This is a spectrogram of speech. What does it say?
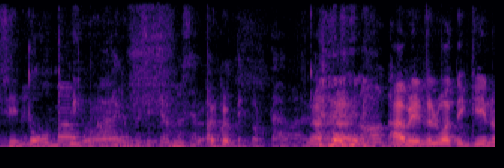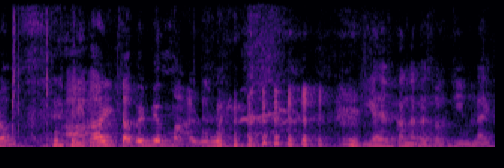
Se toma, Dijo, güey. ay, yo pensé que nomás era para cuando te cortaban. Ajá. No, también. Abriendo el botiquino. Ay, sabe bien malo, güey. Y ahí es cuando empezó el Gym Life.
